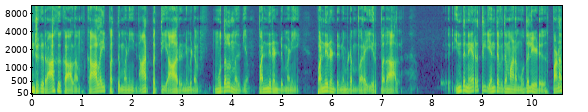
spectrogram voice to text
இன்று ராகு காலம் காலை பத்து மணி நாற்பத்தி ஆறு நிமிடம். முதல் மதியம் பன்னிரண்டு மணி பன்னிரண்டு நிமிடம் வரை இருப்பதால் இந்த நேரத்தில் எந்த விதமான முதலீடு பண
